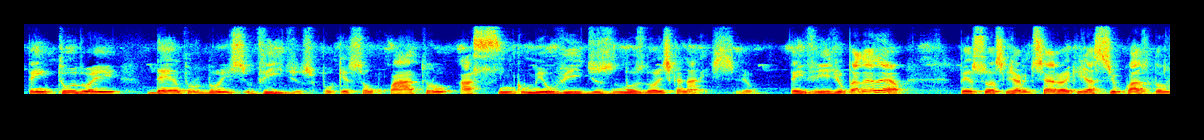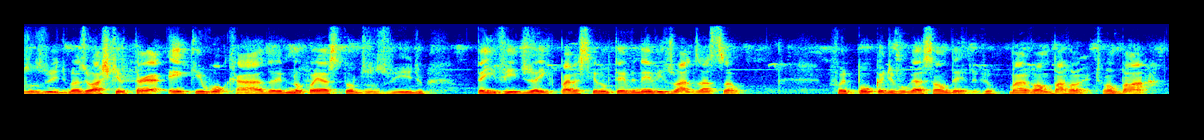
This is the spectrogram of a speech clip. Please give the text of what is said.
Tem tudo aí dentro dos vídeos, porque são 4 a 5 mil vídeos nos dois canais, viu? Tem vídeo para Nenel. Pessoas que já me disseram aí que já assistiu quase todos os vídeos, mas eu acho que ele está equivocado, ele não conhece todos os vídeos. Tem vídeos aí que parece que não teve nem visualização. Foi pouca divulgação dele, viu? Mas vamos para frente, vamos para lá.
